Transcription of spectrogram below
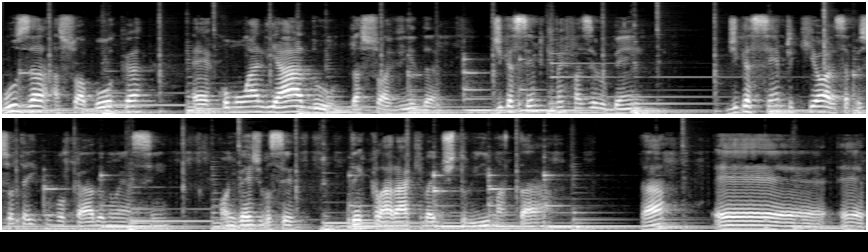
usa a sua boca é, como um aliado da sua vida. Diga sempre que vai fazer o bem, Diga sempre que, olha, essa pessoa está equivocada, não é assim. Ao invés de você declarar que vai destruir, matar, tá? É, é,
